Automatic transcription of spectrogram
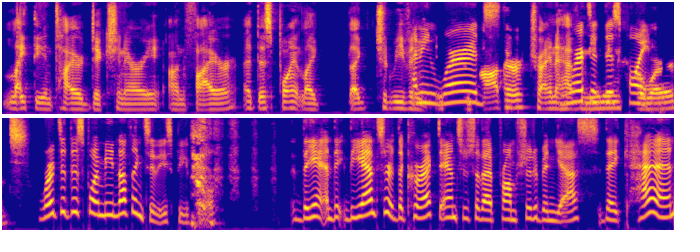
light the entire dictionary on fire at this point? Like, like should we even I mean, words bother trying to have words at this point words? Words at this point mean nothing to these people. the, the the answer, the correct answer to that prompt should have been yes. They can,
